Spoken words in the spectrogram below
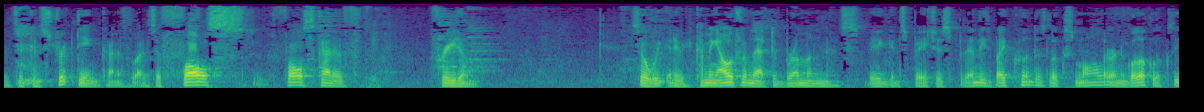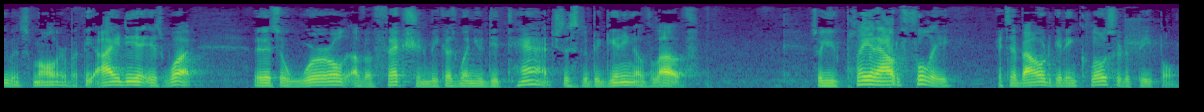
It's a constricting kind of life. It's a false, false kind of freedom. So we, anyway, coming out from that to Brahman, it's big and spacious, but then these Vaikunthas look smaller and Golok looks even smaller. But the idea is what? That it's a world of affection because when you detach, this is the beginning of love. So you play it out fully. It's about getting closer to people.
